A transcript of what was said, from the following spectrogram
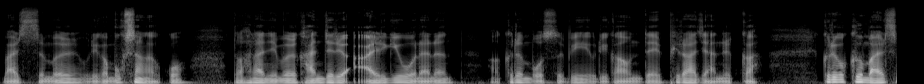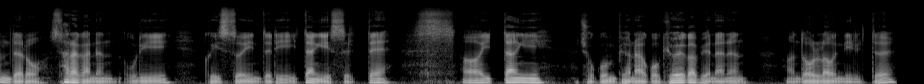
말씀을 우리가 묵상하고 또 하나님을 간절히 알기 원하는 어, 그런 모습이 우리 가운데 필요하지 않을까. 그리고 그 말씀대로 살아가는 우리 그리스도인들이 이 땅에 있을 때, 어, 이 땅이 조금 변하고 교회가 변하는 어, 놀라운 일들,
